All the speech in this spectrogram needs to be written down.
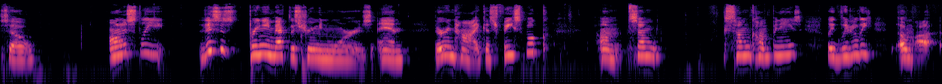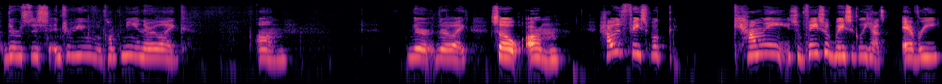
so honestly, this is bringing back the streaming wars, and they're in high because Facebook, um, some some companies like literally, um, uh, this interview of a company, and they're like, um, they're they're like, so um, how did Facebook? How many? So Facebook basically has every.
